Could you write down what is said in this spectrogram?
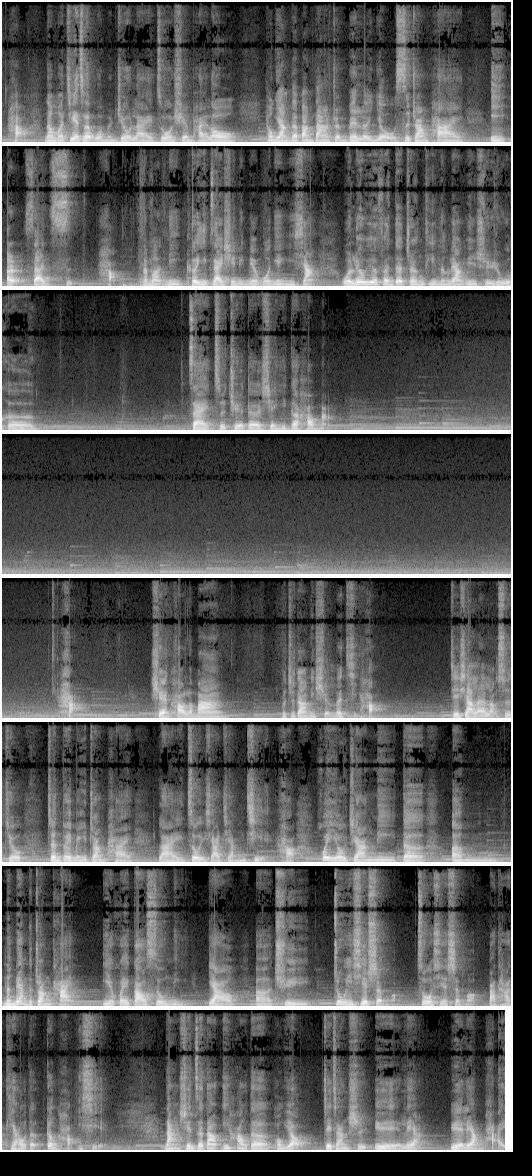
好，那么接着我们就来做选牌喽。同样的，帮大家准备了有四张牌，一二三四。好，那么你可以在心里面默念一下，我六月份的整体能量运势如何？再直觉的选一个号码。好选好了吗？不知道你选了几号？接下来老师就针对每一张牌来做一下讲解。好，会有讲你的嗯能量的状态，也会告诉你要呃去注意些什么，做些什么，把它调得更好一些。那选择到一号的朋友，这张是月亮月亮牌。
